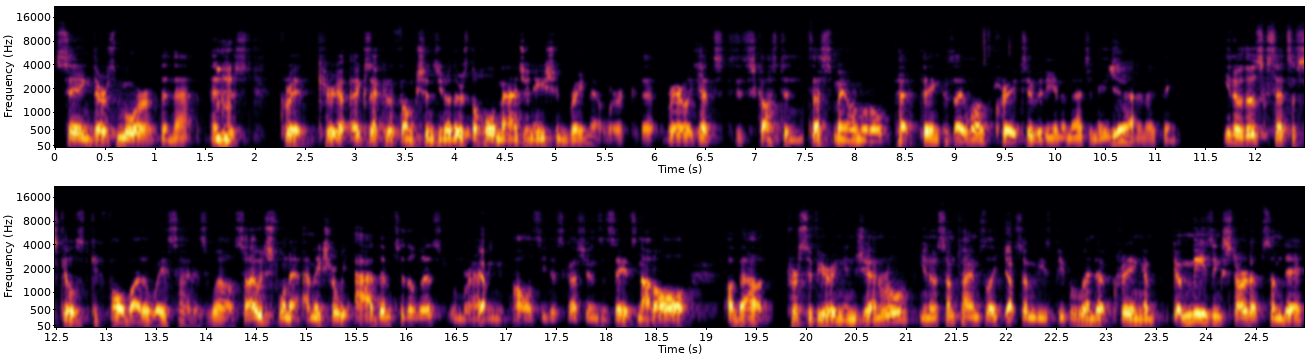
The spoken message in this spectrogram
saying there's more than that than mm-hmm. just grit curio- executive functions you know there's the whole imagination brain network that rarely gets discussed and that's my own little pet thing because i love creativity and imagination yeah. and i think you know those sets of skills can fall by the wayside as well so i would just want to make sure we add them to the list when we're having yep. policy discussions and say it's not all about persevering in general you know sometimes like yep. some of these people who end up creating an amazing startup someday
